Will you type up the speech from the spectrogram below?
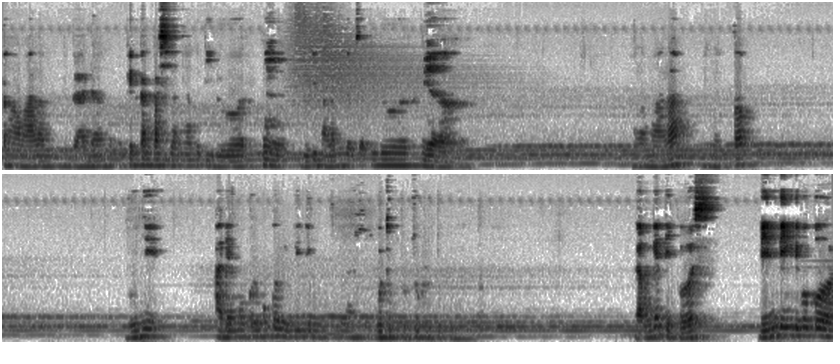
tengah malam nggak ada mungkin kan pas siangnya aku tidur. Hmm. jadi malamnya nggak bisa tidur. Ya malam-malam di laptop bunyi. Ada yang mukul-mukul di dinding. Sebelah butuh butuh butuh nggak mungkin tikus dinding dipukul.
